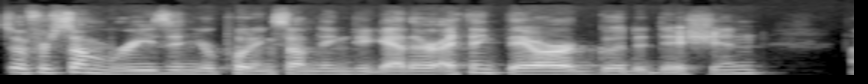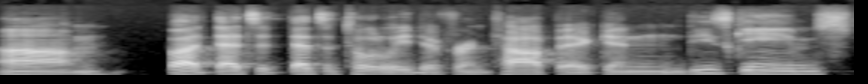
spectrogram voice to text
So for some reason you're putting something together, I think they are a good addition. Um, but that's a, that's a totally different topic. And these games,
